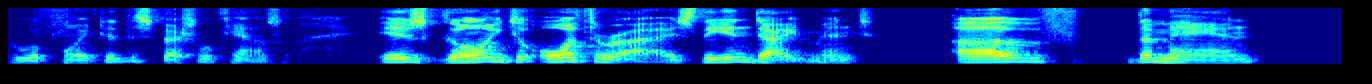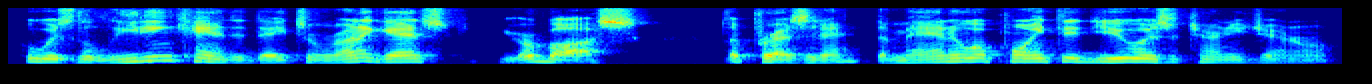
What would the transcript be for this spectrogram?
who appointed the special counsel is going to authorize the indictment of the man who is the leading candidate to run against your boss, the president, the man who appointed you as attorney general,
